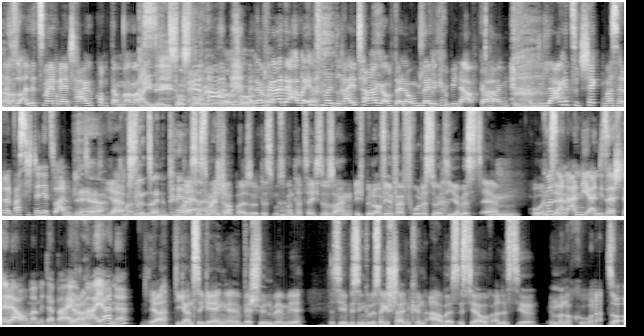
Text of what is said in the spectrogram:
Ja. Also so alle zwei, drei Tage kommt dann mal was. Eine Insta-Story, oder? So. Dafür hat er aber erstmal drei Tage auf deiner Umkleidekabine abgehangen, um die Lage zu checken, was, er, was sich denn jetzt so anbietet. Ja, Ja, und drin sein im Thema. das Ja, ist mein klar. Job. Also das muss man tatsächlich so sagen. Ich bin auf jeden Fall froh, dass du heute hier bist. Ähm, und Kuss äh, an Andi an dieser Stelle, auch immer mit dabei. Ja. Und Maja, ne? ja, die ganze Gang. Äh, Wäre schön, wenn wir das hier ein bisschen größer gestalten können, aber es ist ja auch alles hier immer noch Corona. So.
